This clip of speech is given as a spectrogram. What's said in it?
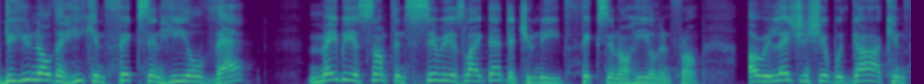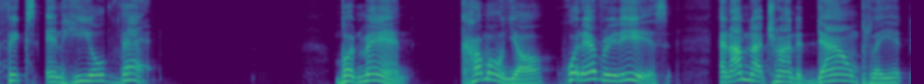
Do you know that he can fix and heal that? Maybe it's something serious like that that you need fixing or healing from. A relationship with God can fix and heal that. But man, come on, y'all. Whatever it is, and I'm not trying to downplay it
